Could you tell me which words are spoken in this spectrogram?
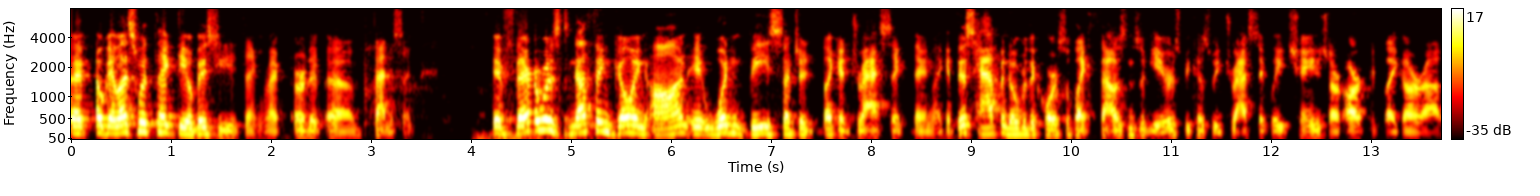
if, okay, let's take the obesity thing, right, or the uh, fatness thing. If there was nothing going on, it wouldn't be such a like a drastic thing. Like if this happened over the course of like thousands of years because we drastically changed our arc, like our uh,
